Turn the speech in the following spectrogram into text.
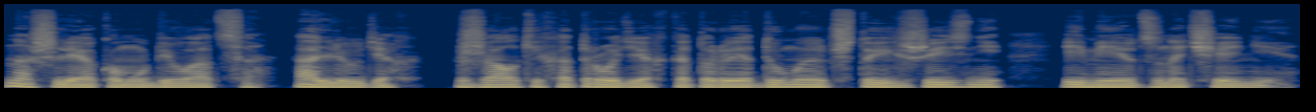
Нашли о ком убиваться, о людях, жалких отродьях, которые думают, что их жизни имеют значение.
